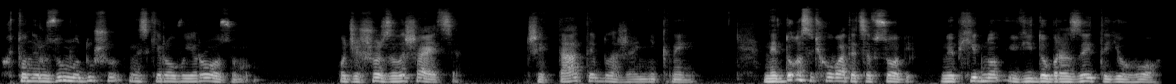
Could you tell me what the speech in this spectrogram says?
хто нерозумну душу не скеровує розумом. Отже, що ж залишається? Читати блаженні книги. Не досить ховати це в собі, необхідно відобразити його.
